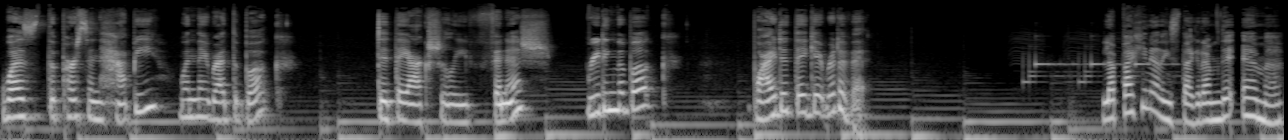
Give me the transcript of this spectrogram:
was the person happy when they read the book? Did they actually finish reading the book? Why did they get rid of it? La página de Instagram de Emma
